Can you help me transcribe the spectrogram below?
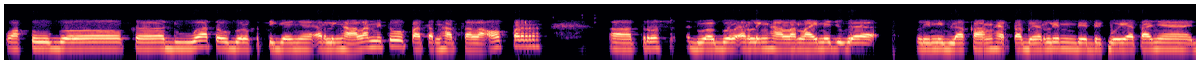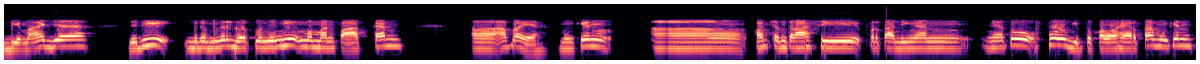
waktu gol kedua atau gol ketiganya Erling Haaland itu pattern hard salah oper uh, terus dua gol Erling Haaland lainnya juga lini belakang Hertha Berlin Dedrick Boyatanya diem aja jadi benar-benar Dortmund ini memanfaatkan uh, apa ya? Mungkin uh, konsentrasi pertandingannya tuh full gitu. Kalau Hertha mungkin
